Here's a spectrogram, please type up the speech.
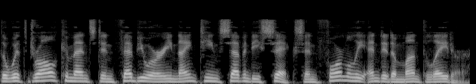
The withdrawal commenced in February 1976 and formally ended a month later.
